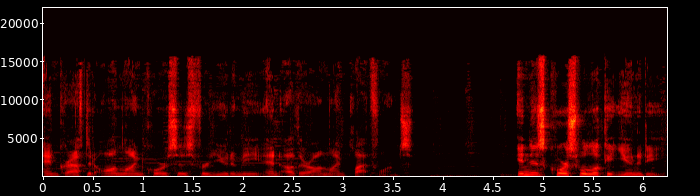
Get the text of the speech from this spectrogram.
and crafted online courses for Udemy and other online platforms. In this course, we'll look at Unity.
